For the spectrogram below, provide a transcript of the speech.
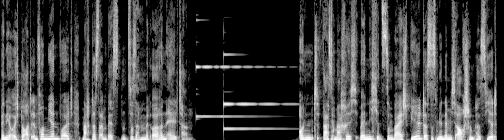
Wenn ihr euch dort informieren wollt, macht das am besten zusammen mit euren Eltern. Und was mache ich, wenn ich jetzt zum Beispiel, das ist mir nämlich auch schon passiert,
